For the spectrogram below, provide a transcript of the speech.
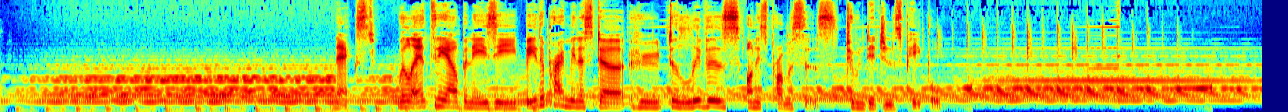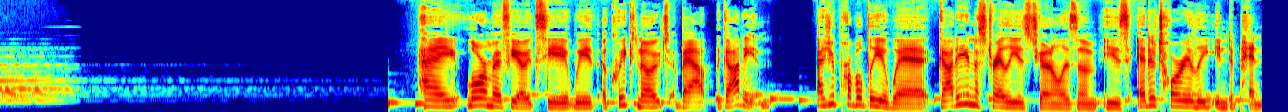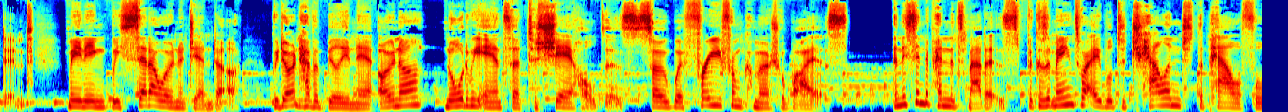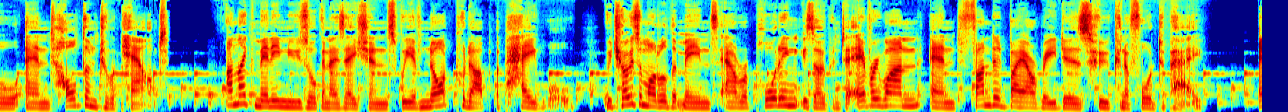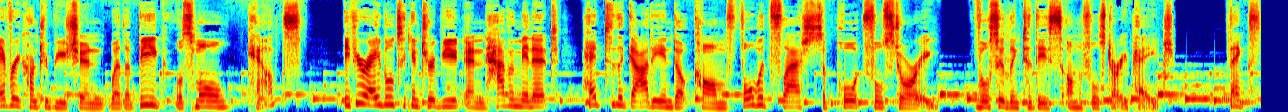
Next, will Anthony Albanese be the Prime Minister who delivers on his promises to Indigenous people? Hey, Laura Murphy Oates here with a quick note about The Guardian. As you're probably aware, Guardian Australia's journalism is editorially independent, meaning we set our own agenda. We don't have a billionaire owner, nor do we answer to shareholders, so we're free from commercial bias. And this independence matters because it means we're able to challenge the powerful and hold them to account. Unlike many news organisations, we have not put up a paywall. We chose a model that means our reporting is open to everyone and funded by our readers who can afford to pay. Every contribution, whether big or small, counts. If you're able to contribute and have a minute, head to theguardian.com forward slash support full story. We've also linked to this on the full story page. Thanks.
